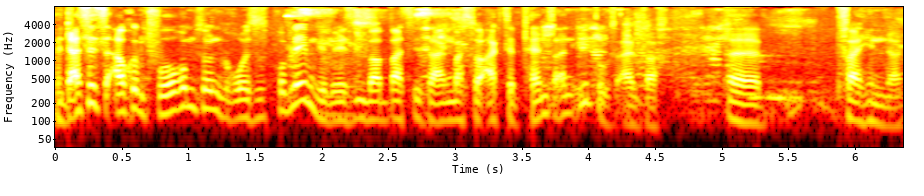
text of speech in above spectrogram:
Und das ist auch im Forum so ein großes Problem gewesen, was Sie sagen, was so Akzeptanz an E-Books einfach äh, verhindert.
